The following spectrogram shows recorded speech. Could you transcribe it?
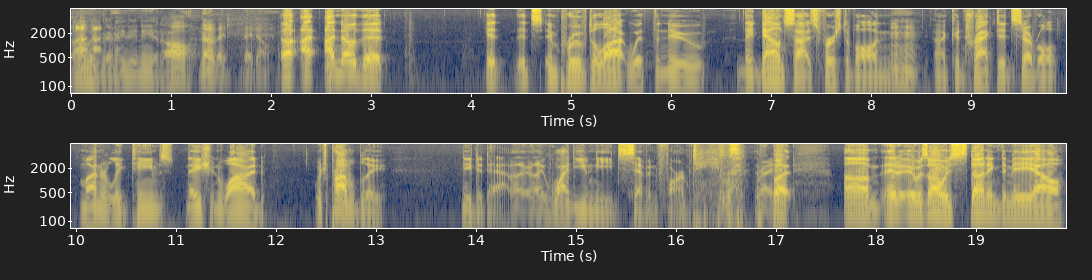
I don't think they need any at all. No, they, they don't. Uh, I I know that it it's improved a lot with the new. They downsized first of all and uh, contracted several minor league teams nationwide, which probably needed to have. Like, why do you need seven farm teams? Right, right. but um, it, it was always stunning to me how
